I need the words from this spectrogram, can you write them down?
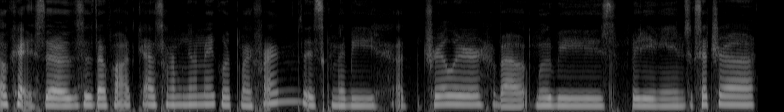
Okay, so this is the podcast that I'm gonna make with my friends. It's gonna be a trailer about movies, video games, etc.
